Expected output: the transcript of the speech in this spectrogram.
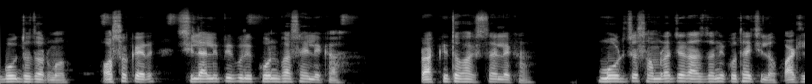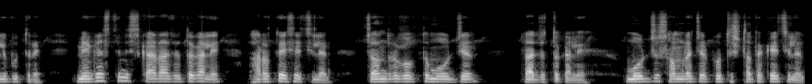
বৌদ্ধ ধর্ম। অশোকের শিলালিপিগুলি কোন ভাষায় লেখা? প্রাকৃত ভাষায় লেখা। মৌর্য সাম্রাজ্যের রাজধানী কোথায় ছিল? পাটলিপুত্রে। মেঘাস্তিনিস কার রাজত্বকালে ভারতে এসেছিলেন চন্দ্রগুপ্ত মৌর্যের রাজত্বকালে মৌর্য সাম্রাজ্যের প্রতিষ্ঠাতা কে ছিলেন?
